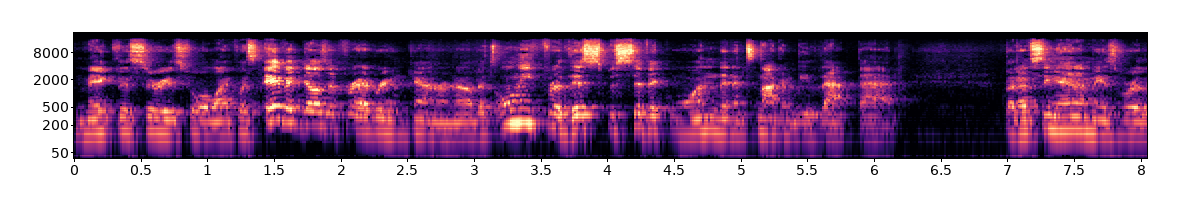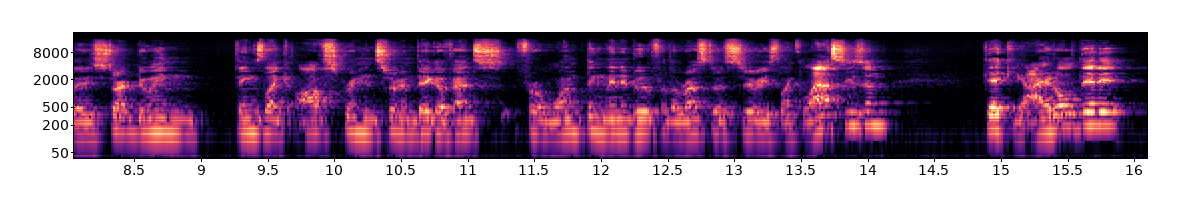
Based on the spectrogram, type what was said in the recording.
make this series feel lifeless. If it does it for every encounter. Now, if it's only for this specific one, then it's not going to be that bad. But I've seen animes where they start doing things like off-screening certain big events for one thing, then they do it for the rest of the series. Like last season, Gekki Idol did it.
